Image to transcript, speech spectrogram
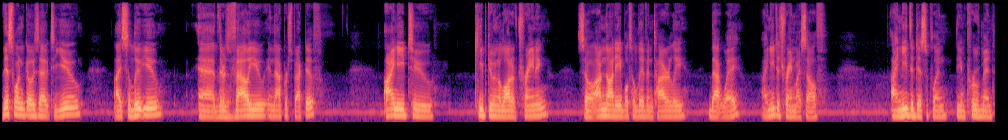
this one goes out to you. I salute you and there's value in that perspective. I need to keep doing a lot of training so I'm not able to live entirely that way. I need to train myself. I need the discipline, the improvement,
